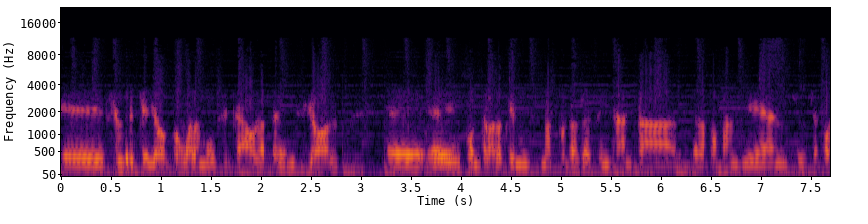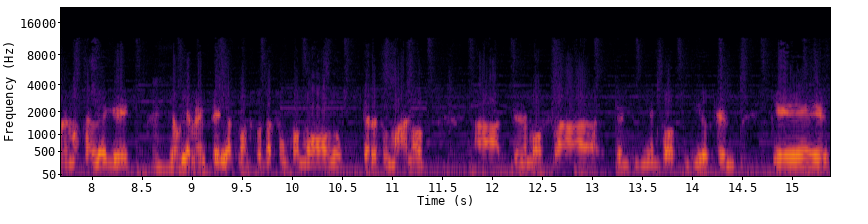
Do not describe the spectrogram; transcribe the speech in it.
eh, siempre que yo pongo la música o la televisión, eh, he encontrado que mis mascotas les encanta, se la pasan bien, se ponen más alegre. Y obviamente las mascotas son como los seres humanos, tenemos uh, sentimientos, sentidos que, que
